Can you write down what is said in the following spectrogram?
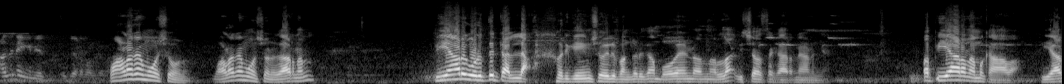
അതിനെങ്ങനെയാണ് വളരെ മോശമാണ്. വളരെ മോശമാണ്. കാരണം പി ആർ കൊടുത്തിട്ടല്ല ഒരു ഗെയിം ഷോയിൽ പങ്കെടുക്കാൻ പോകേണ്ടെന്നുള്ള വിശ്വാസക്കാരനാണ് ഞാൻ. അപ്പോൾ പി ആർ നമുക്കാവാം. പി ആർ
